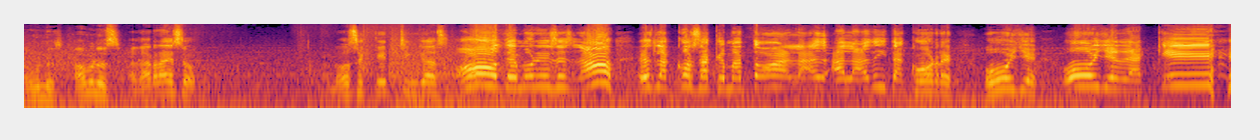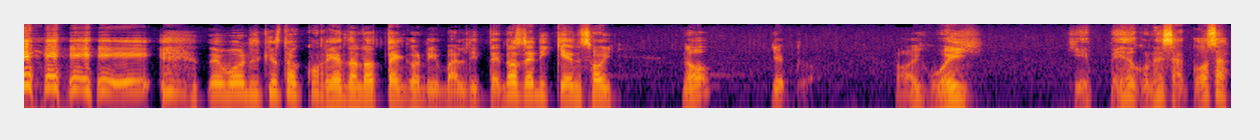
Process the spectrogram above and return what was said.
Vámonos, vámonos. Agarra eso. No sé qué chingas. ¡Oh, demonios! Es, ¡Ah! es la cosa que mató a la, a adita. ¡Corre! ¡Oye! ¡Oye de aquí! demonios, ¿qué está ocurriendo? No tengo ni maldita. No sé ni quién soy. ¿No? Ay, güey. ¿Qué pedo con esa cosa?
